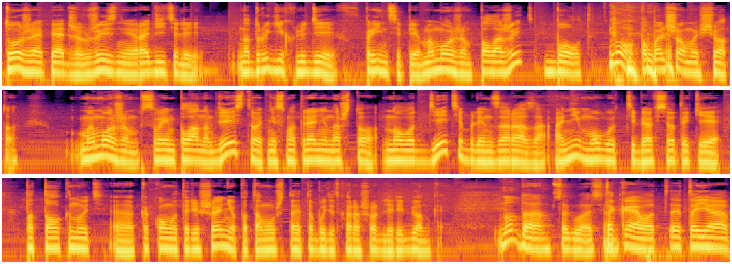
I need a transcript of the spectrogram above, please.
тоже, опять же, в жизни родителей на других людей, в принципе, мы можем положить болт, ну, по большому счету. Мы можем своим планом действовать, несмотря ни на что. Но вот дети, блин, зараза, они могут тебя все-таки подтолкнуть э, к какому-то решению, потому что это будет хорошо для ребенка. Ну да, согласен. Такая вот, это я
